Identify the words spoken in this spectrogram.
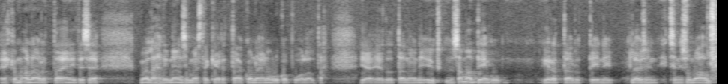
ehkä mua naurattaa eniten se, kun mä lähdin ensimmäistä kertaa koneen ulkopuolelta. Ja, ja tota, no, niin yksi, saman tien kun irrottauduttiin, niin löysin itseni sun alta.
